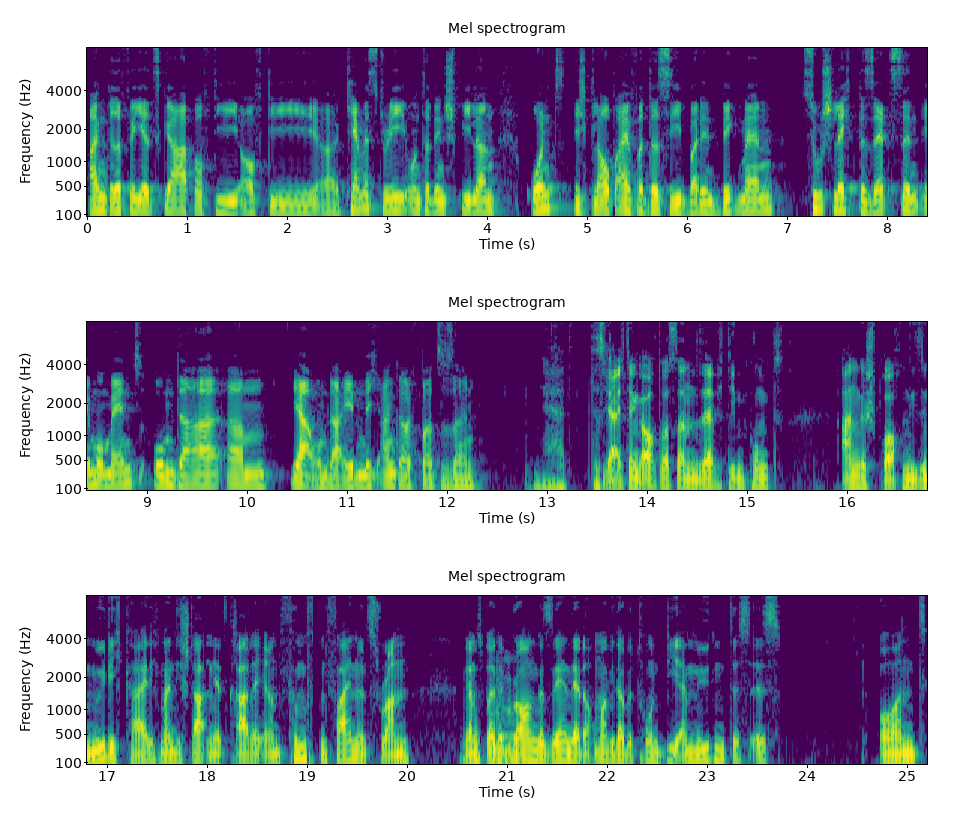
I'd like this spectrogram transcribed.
Angriffe jetzt gab auf die, auf die äh, Chemistry unter den Spielern. Und ich glaube einfach, dass sie bei den Big Men zu schlecht besetzt sind im Moment, um da, ähm, ja, um da eben nicht angreifbar zu sein. Ja, ja ich denke auch, du hast da einen sehr wichtigen Punkt angesprochen, diese Müdigkeit. Ich meine, die starten jetzt gerade ihren fünften Finals-Run. Wir haben es bei mhm. LeBron gesehen, der hat auch immer wieder betont, wie ermüdend es ist. Und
